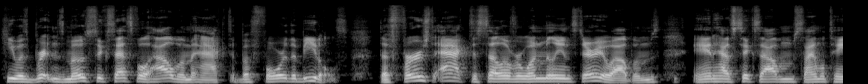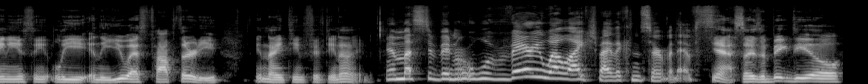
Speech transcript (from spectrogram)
he was Britain's most successful album act before the Beatles, the first act to sell over 1 million stereo albums and have six albums simultaneously in the US top 30 in 1959. It must have been very well liked by the conservatives. Yeah, so it's a big deal.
